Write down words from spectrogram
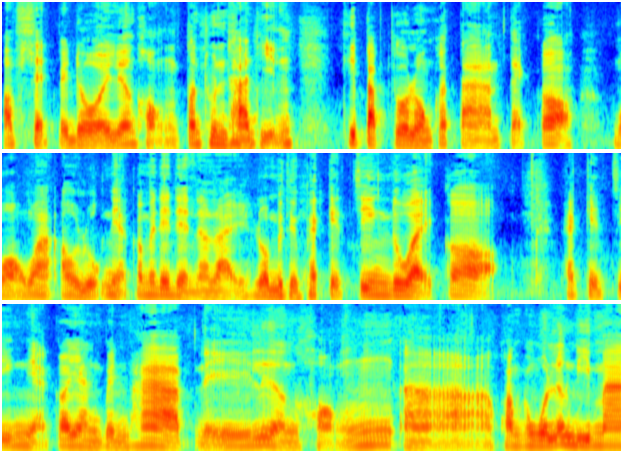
ออฟเซตไปโดยเรื่องของต้นทุนถ่านหินที่ปรับตัวลงก็ตาม แต่ก็มองว่า outlook เนี่ยก็ไม่ได้เด่นอะไร รวมไปถึง packaging ด้วยก็ packaging เนี่ยก็ยังเป็นภาพในเรื่องของอความกังวลเรื่อง demand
